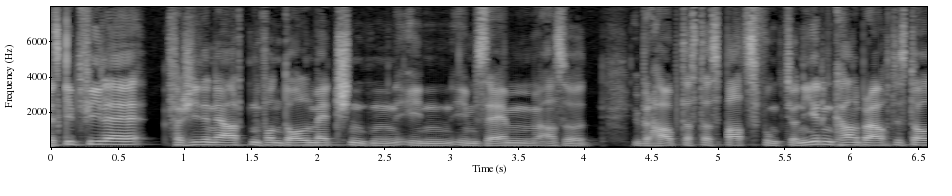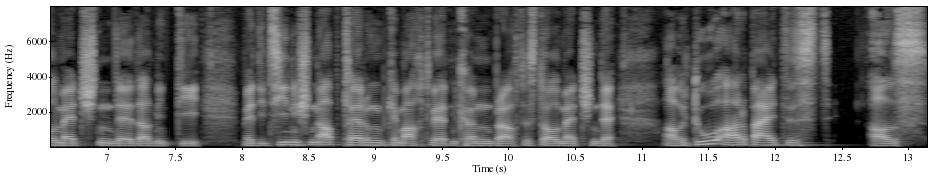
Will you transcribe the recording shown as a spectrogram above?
Es gibt viele verschiedene Arten von Dolmetschenden in, im SEM. Also überhaupt, dass das BATS funktionieren kann, braucht es Dolmetschende. Damit die medizinischen Abklärungen gemacht werden können, braucht es Dolmetschende. Aber du arbeitest als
